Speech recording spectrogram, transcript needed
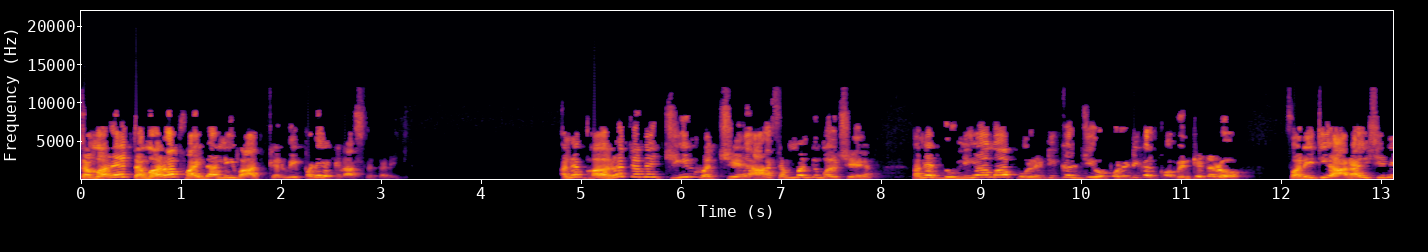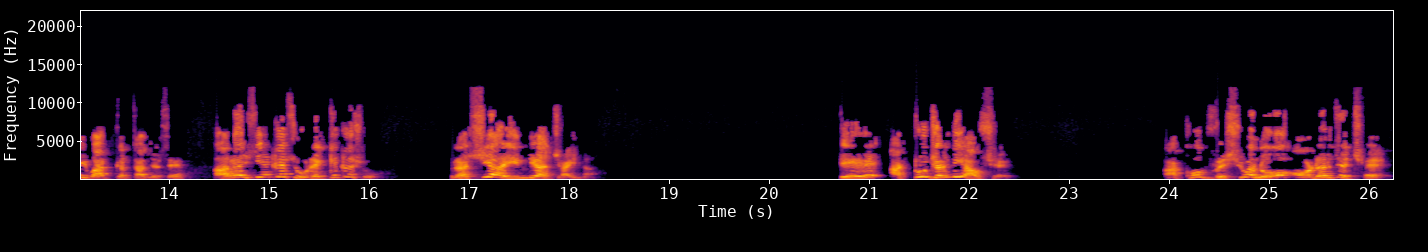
તમારે તમારા ફાયદાની વાત કરવી પડે એક રાષ્ટ્ર તરીકે. અને ભારત અને ચીન વચ્ચે આ સંબંધ મળશે અને દુનિયામાં પોલિટિકલ જીઓ પોલિટિકલ કોમેન્ટેટરો ફરીથી આરઆઈસી ની વાત કરતા જશે. આરઆઈસી એટલે શું? રેક એટલે શું? રશિયા, ઇન્ડિયા, ચાઇના. એ આટલું જલ્દી આવશે. આખો વિશ્વનો ઓર્ડર જે છે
